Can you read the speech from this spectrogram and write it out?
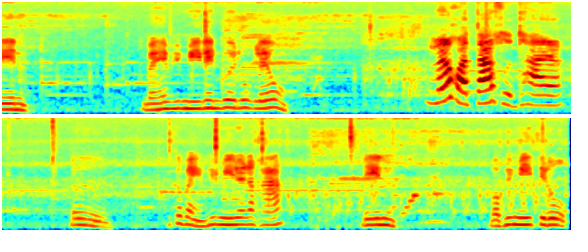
ลินแบ่งให้พี่มีเล่นด้วยลูกเร็วแม่ขอตาสุดท้ายอะเออ ก็แบ่งให้พี่มีด้วยนะคะลิน บอกพี่มีสิลูก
